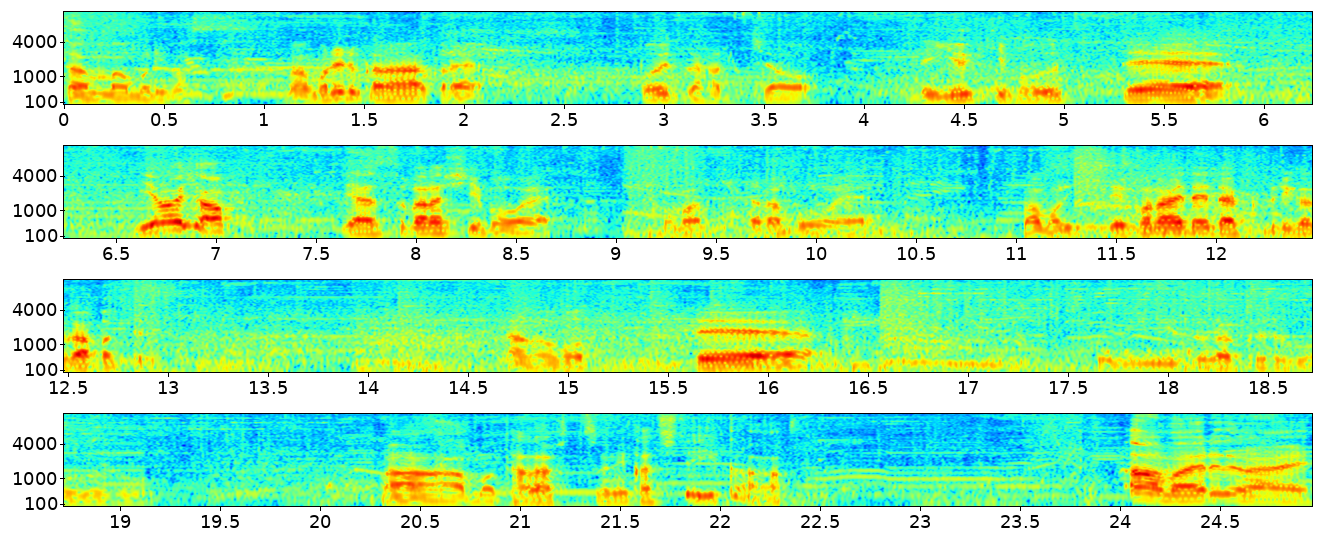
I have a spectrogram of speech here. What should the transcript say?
旦守ります。守れるかなこれ。ポイズン貼っちゃおう。で、ユキも打って、よいしょいや、素晴らしい防衛。困ったら防衛。守り。で、この間にダックプリが頑張ってる。あの、持って、フリーズが来るものの、まあ、もうただ普通に勝ちでいいか。ああ参るでない。い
